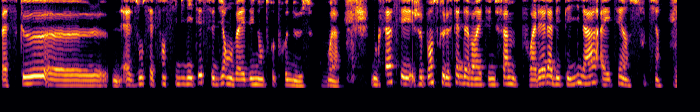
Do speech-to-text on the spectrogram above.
parce que elles ont cette sensibilité de se dire on va aider une entrepreneuse. Mmh. Voilà. Donc ça c'est, je pense que le fait d'avoir été une femme pour aller à la BPI là a été un soutien. Mmh.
